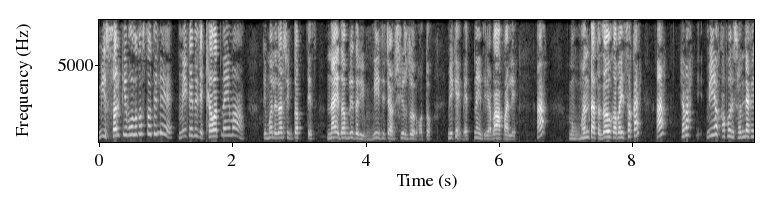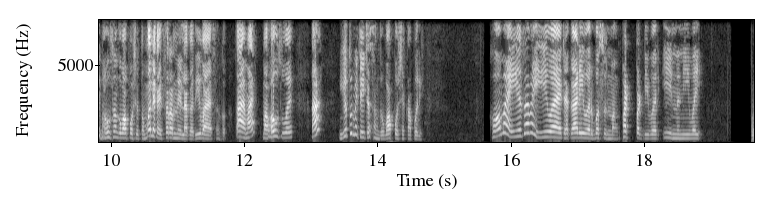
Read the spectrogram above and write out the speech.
मी सरकी बोलत असतो तिले. मी काही तिचे ठेवत नाही मग. ती मला जरशी दबतेच नाही दबली तरी मी तिच्यावर शिरजोर होतो. मी काही भेट नाही तिच्या बापाले. हा? मग म्हणतात जाऊ का बाई सकाळ? हा? हे बा मी एका संध्याकाळी भाऊ संग वापस येतो. मला काही सरम नाही लागत इवाया संग. काय माय? मा भाऊच वय. हा? येतो मी त्याच्या संग वापस एका परी. हो माय ये जा बाई इवायाच्या गाडीवर बसून मग फटफटीवर इन आणि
